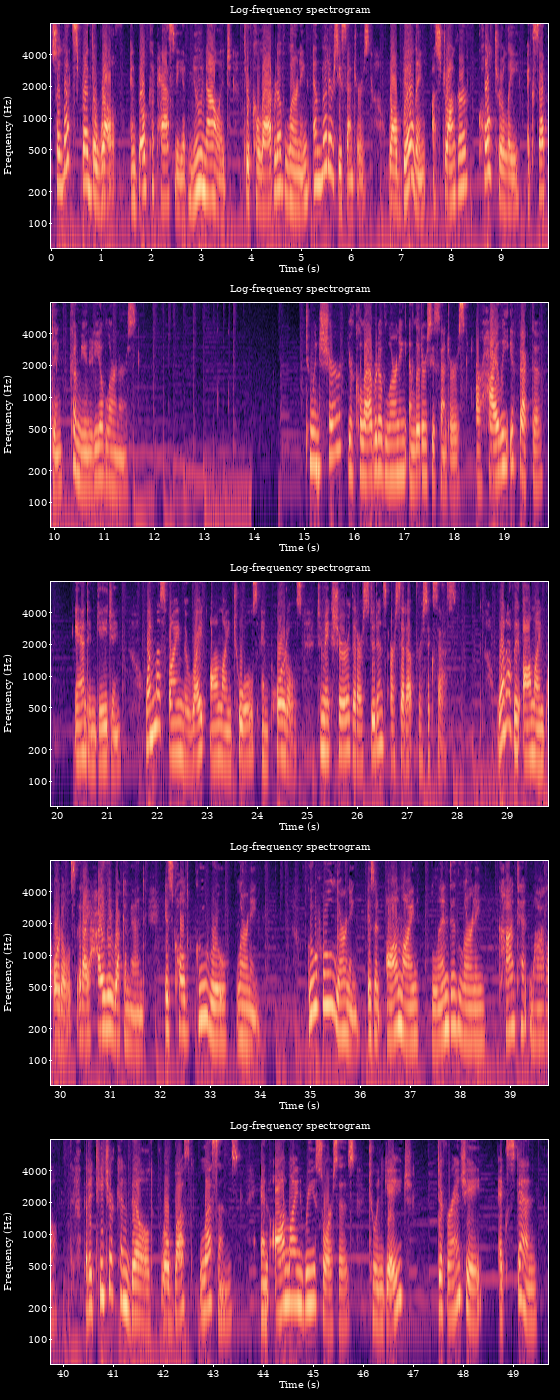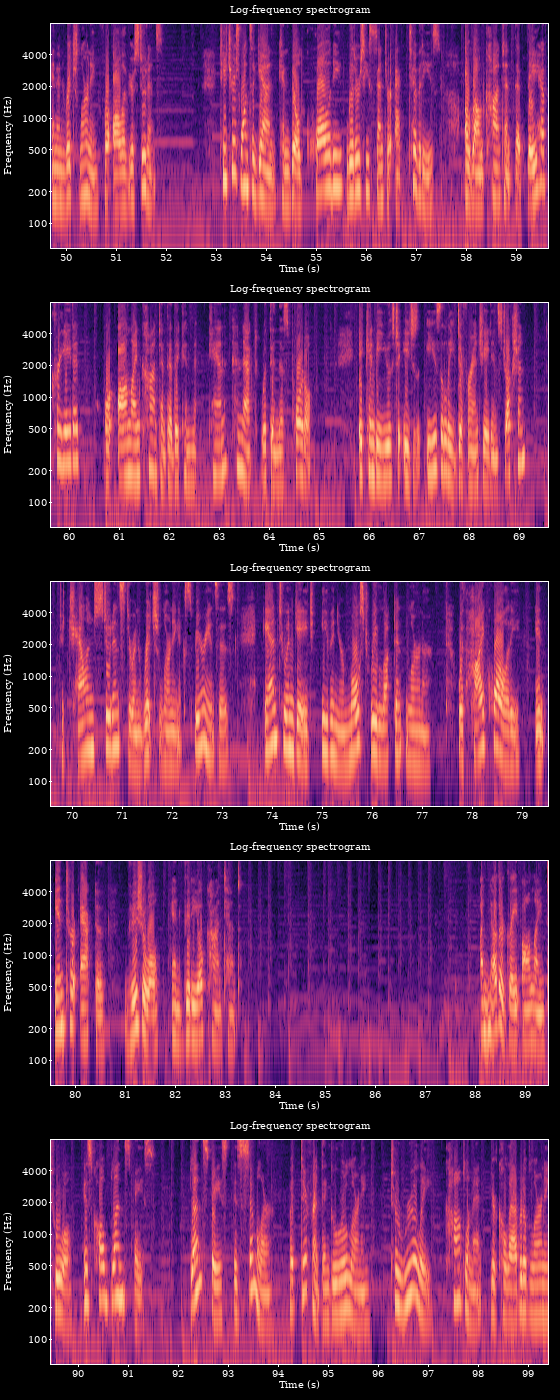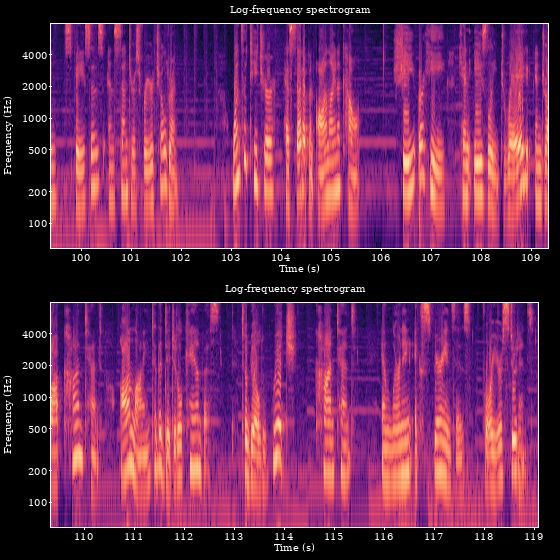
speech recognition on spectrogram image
so let's spread the wealth and build capacity of new knowledge through collaborative learning and literacy centers while building a stronger, culturally accepting community of learners. To ensure your collaborative learning and literacy centers are highly effective and engaging, one must find the right online tools and portals to make sure that our students are set up for success. One of the online portals that I highly recommend is called Gooru Learning. Gooru Learning is an online blended learning content model that a teacher can build robust lessons and online resources to engage, differentiate, extend, and enrich learning for all of your students. Teachers once again can build quality literacy center activities around content that they have created or online content that they can, can connect within this portal. It can be used to easily differentiate instruction, to challenge students through enriched learning experiences, and to engage even your most reluctant learner with high quality and interactive visual and video content. Another great online tool is called BlendSpace. BlendSpace is similar but different than Gooru Learning to really complement your collaborative learning spaces and centers for your children. Once a teacher has set up an online account, she or he can easily drag and drop content online to the digital canvas to build rich content and learning experiences for your students.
